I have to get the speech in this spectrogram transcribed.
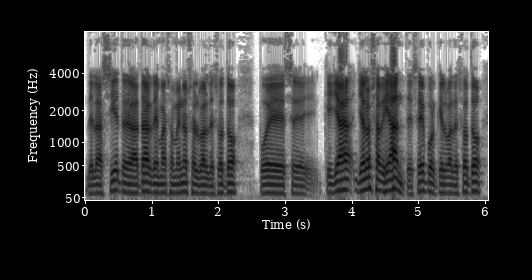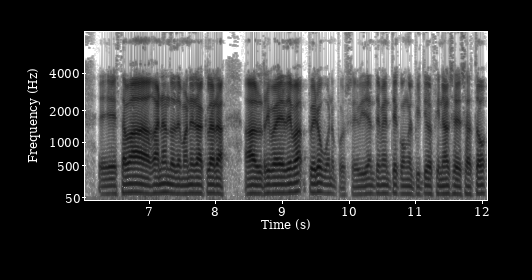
de las 7 de la tarde más o menos el Valdesoto, pues eh, que ya, ya lo sabía antes, ¿eh? porque el Valdesoto eh, estaba ganando de manera clara al Riva Deva, pero bueno, pues evidentemente con el pitido final se desató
